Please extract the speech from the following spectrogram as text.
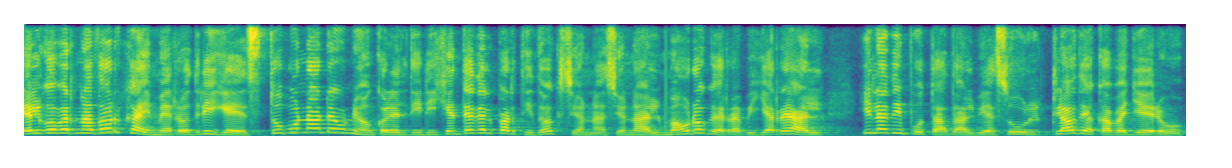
El gobernador Jaime Rodríguez tuvo una reunión con el dirigente del Partido Acción Nacional, Mauro Guerra Villarreal, y la diputada albiazul, Claudia Caballero,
